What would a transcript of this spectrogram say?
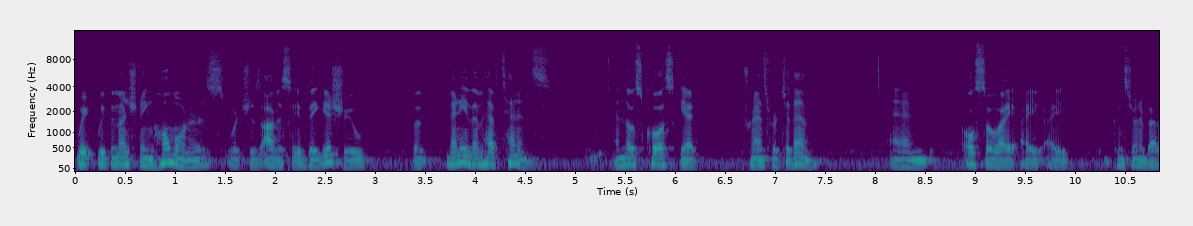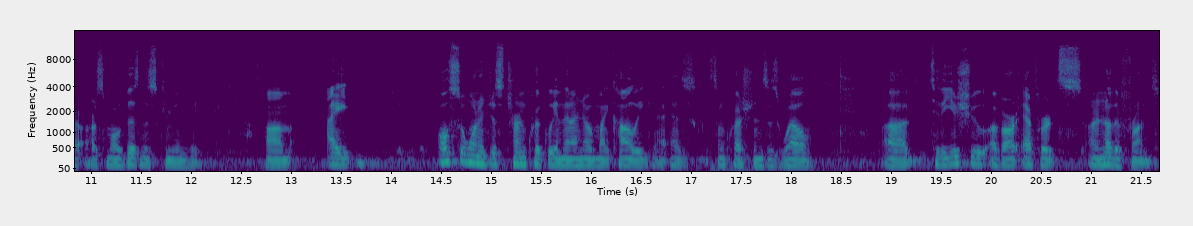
we, we've been mentioning homeowners, which is obviously a big issue, but many of them have tenants, and those costs get transferred to them. And also, I, I, I'm concerned about our, our small business community. Um, I also want to just turn quickly, and then I know my colleague has some questions as well, uh, to the issue of our efforts on another front,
